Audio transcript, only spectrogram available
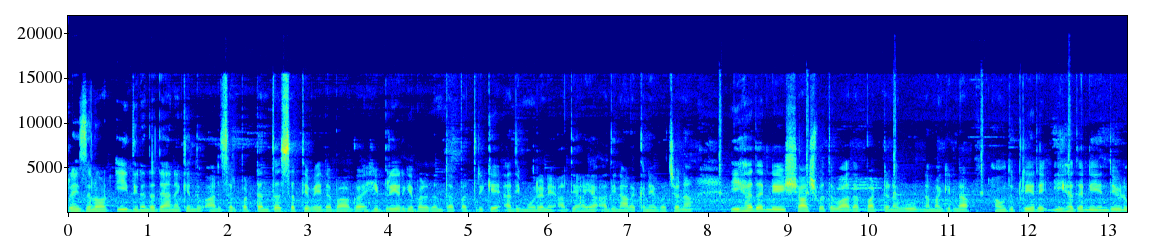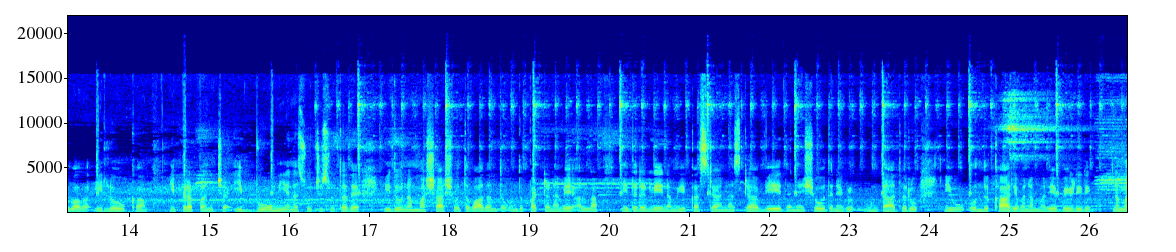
ಪ್ರೈಸ್ ಲಾರ್ಡ್ ಈ ದಿನದ ಧ್ಯಾನಕ್ಕೆಂದು ಆರಿಸಲ್ಪಟ್ಟಂಥ ಸತ್ಯವೇದ ಭಾಗ ಹಿಬ್ರಿಯರಿಗೆ ಬರೆದಂಥ ಪತ್ರಿಕೆ ಹದಿಮೂರನೇ ಅಧ್ಯಾಯ ಹದಿನಾಲ್ಕನೇ ವಚನ. ಇಹದಲ್ಲಿ ಶಾಶ್ವತವಾದ ಪಟ್ಟಣವು ನಮಗಿಲ್ಲ. ಹೌದು ಪ್ರಿಯರೇ, ಇಹದಲ್ಲಿ ಎಂದು ಹೇಳುವಾಗ ಈ ಲೋಕ, ಈ ಪ್ರಪಂಚ, ಈ ಭೂಮಿಯನ್ನು ಸೂಚಿಸುತ್ತದೆ. ಇದು ನಮ್ಮ ಶಾಶ್ವತವಾದಂಥ ಒಂದು ಪಟ್ಟಣವೇ ಅಲ್ಲ. ಇದರಲ್ಲಿ ನಮಗೆ ಕಷ್ಟ, ನಷ್ಟ, ವೇದನೆ, ಶೋಧನೆಗಳು ಉಂಟಾದರೂ ನೀವು ಒಂದು ಕಾರ್ಯವನ್ನು ಮರೆಯಬೇಡಿರಿ. ನಮ್ಮ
